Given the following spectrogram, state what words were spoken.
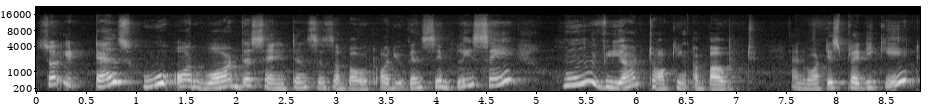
So it tells who or what the sentence is about, or you can simply say whom we are talking about. And what is predicate?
